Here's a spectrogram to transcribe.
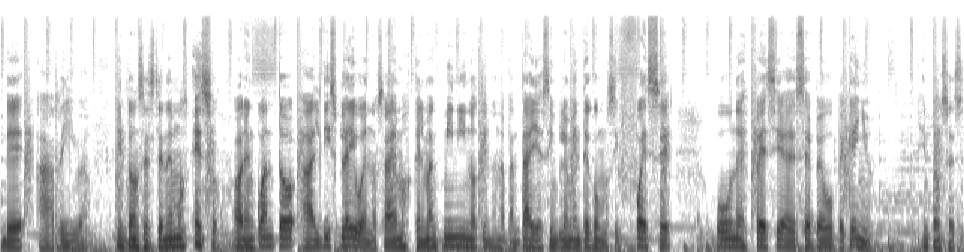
de arriba. Entonces tenemos eso. Ahora en cuanto al display, bueno, sabemos que el Mac mini no tiene una pantalla, simplemente como si fuese una especie de CPU pequeño. Entonces,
